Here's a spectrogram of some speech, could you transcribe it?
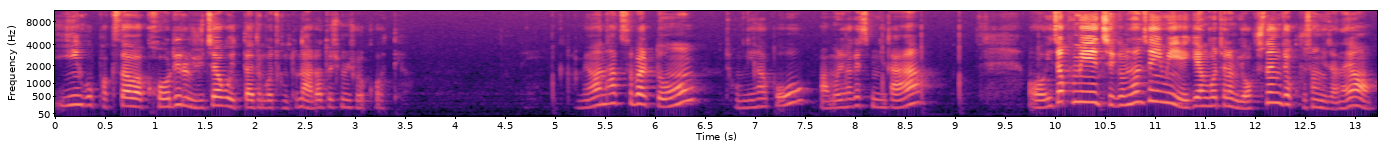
이인국 박사와 거리를 유지하고 있다는 것 정도는 알아두시면 좋을 것 같아요. 네, 그러면 학습활동 정리하고 마무리하겠습니다. 어, 이 작품이 지금 선생님이 얘기한 것처럼 역순행적 구성이잖아요.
